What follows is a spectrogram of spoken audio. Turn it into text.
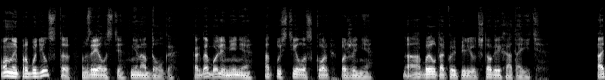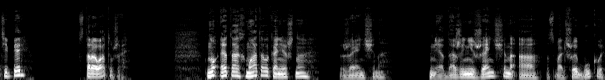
Он и пробудился-то в зрелости ненадолго, когда более-менее отпустила скорбь по жене. Да, был такой период, что греха таить. А теперь староват уже. Но это Ахматова, конечно, женщина. Нет, даже не женщина, а с большой буквы.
